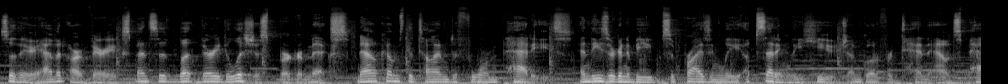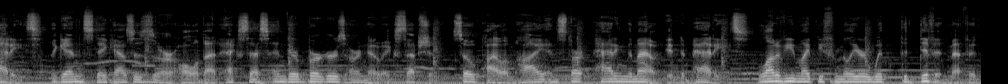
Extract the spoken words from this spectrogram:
So there you have it, our very expensive but very delicious burger mix. Now comes the time to form patties, and these are going to be surprisingly, upsettingly huge. I'm going for 10 ounce patties. Again, steakhouses are all about excess, and their burgers are no exception. So pile them high and start patting them out into patties. A lot of you might be familiar with the divot method,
